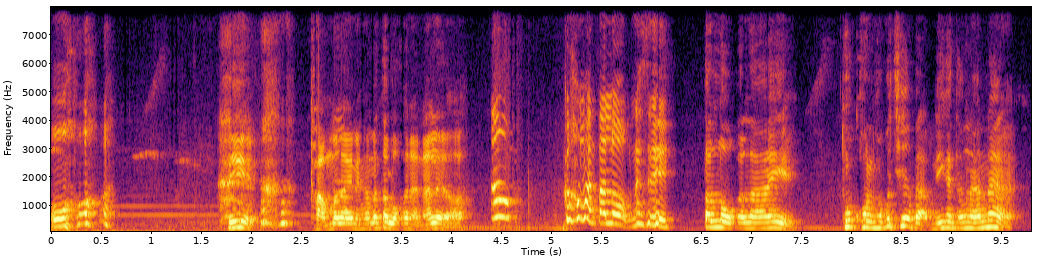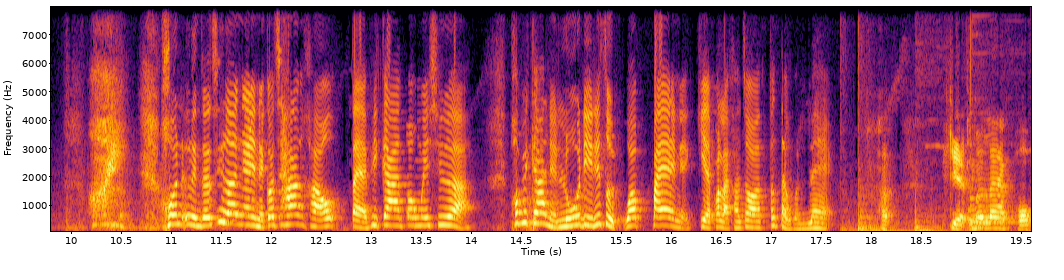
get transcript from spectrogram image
โอ้นี่ขำอะไรนะครับมันตลกขนาดนั้นเลยเหรอ ก็มันตลกนะสิตลกอะไร ทุกคนเขาก็เชื่อแบบนี้กันทั้งนั้นน่ะเฮ้ยคนอื่นจะเชื่อไงเนี่ยก็ช่างเขาแต่พี่การต้องไม่เชื่อ เพราะพี่การเนี่ยรู้ดีที่สุดว่าแป้งเนี่ยเกลียดประหลัดขจรตั้งแต่วันแรก เกลียดเมื่อแรกพบ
